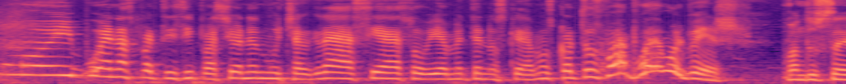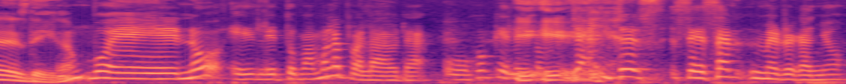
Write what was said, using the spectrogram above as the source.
Muy buenas participaciones, muchas gracias. Obviamente nos quedamos cortos. Juan, ¿puede volver? Cuando ustedes digan. Bueno, eh, le tomamos la palabra. Ojo que le ya, entonces César me regañó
